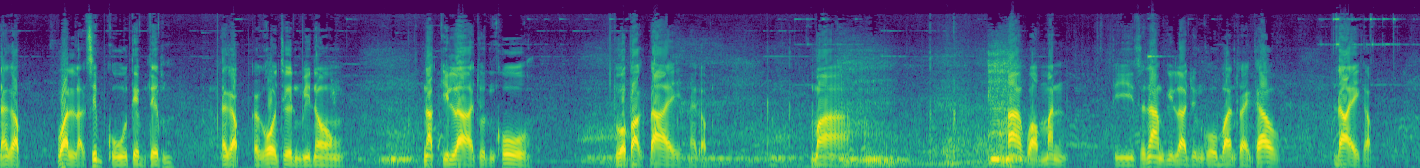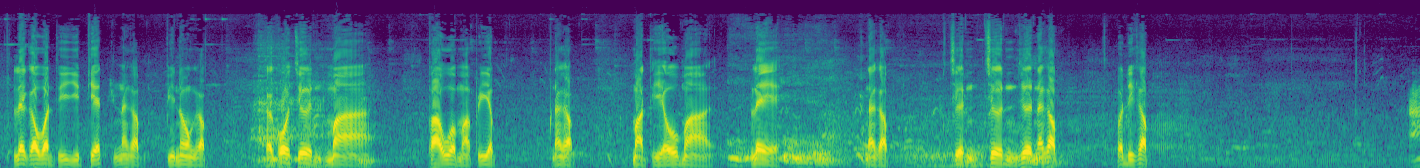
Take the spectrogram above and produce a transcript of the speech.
นะครับ วันละ10ขู่เต็มๆนะครับก็ขอเชิญพี่น้อง นักกีฬาจนโค ตัวปากใต้นะครับ มาห้าความมันที่สนามกีฬาจนโคบานสายเก้าได้ครับ แล้วก็วันที่27นะครับ พี่น้องครับก็ขอเชิญมาพาวัวมาเปรียบนะครับ มาเที่ยวมาเล่นะครับ เชิญเชิญเชิญนะครับสวัสดีครับ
